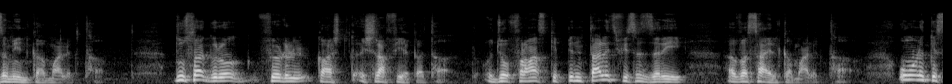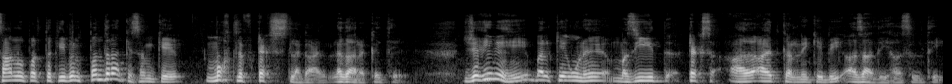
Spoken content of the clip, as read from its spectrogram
زمین کا مالک تھا۔ دوسرا گروہ فیوڈل کاسٹ اشرافیہ کا تھا، جو فرانس کے پنتالیس فیصد زرعی وسائل کا مالک تھا۔ انہوں نے کسانوں پر تقریباً پندرہ قسم کے مختلف ٹیکس لگا لگا رکھے تھے۔ یہی نہیں بلکہ انہیں مزید ٹیکس عائد کرنے کی بھی آزادی حاصل تھی۔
